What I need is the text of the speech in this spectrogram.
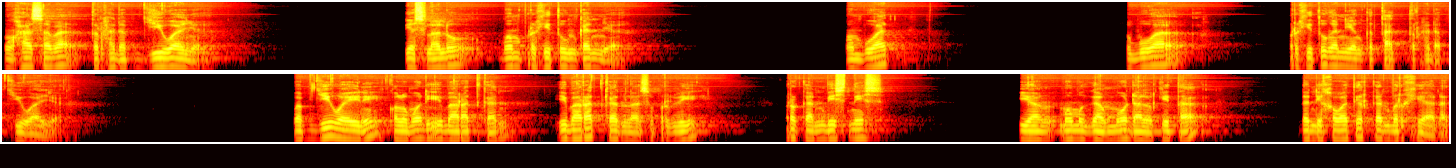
Muhasabah terhadap jiwanya. Dia selalu memperhitungkannya. Membuat sebuah perhitungan yang ketat terhadap jiwanya. Sebab jiwa ini kalau mau diibaratkan, ibaratkanlah seperti rekan bisnis yang memegang modal kita dan dikhawatirkan berkhianat.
